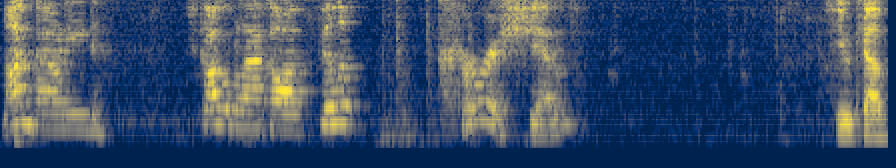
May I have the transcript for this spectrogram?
non-bountied, Chicago Blackhawk, Philip Kurashev. It's you, Kev.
